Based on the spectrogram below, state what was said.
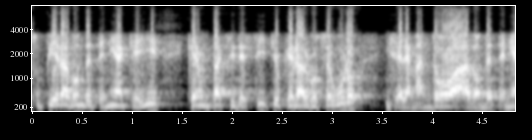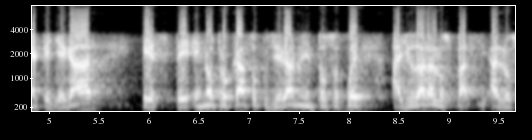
supiera dónde tenía que ir, que era un taxi de sitio, que era algo seguro, y se le mandó a donde tenía que llegar, este, en otro caso, pues llegaron y entonces fue ayudar a los, a los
